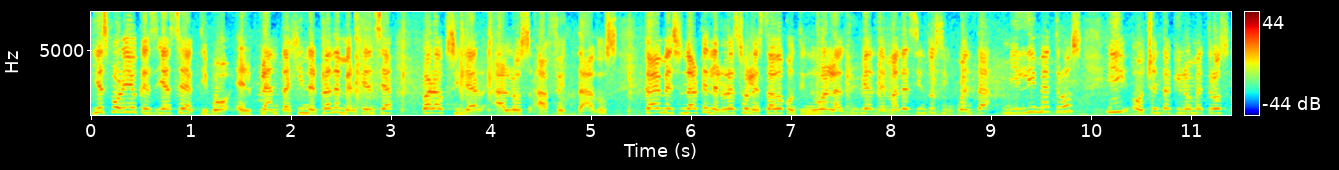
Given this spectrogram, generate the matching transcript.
y es por ello que ya se activó el plan Tajín, el plan de emergencia para auxiliar a los afectados. Cabe mencionar que en el resto del estado continúan las lluvias de más de 150 milímetros y 80 kilómetros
